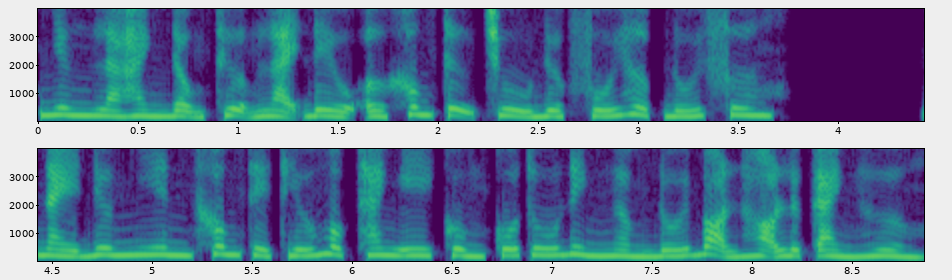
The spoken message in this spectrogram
nhưng là hành động thượng lại đều ở không tự chủ được phối hợp đối phương. Này đương nhiên không thể thiếu Mộc Thanh Y cùng cố Tú Đình ngầm đối bọn họ lực ảnh hưởng.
